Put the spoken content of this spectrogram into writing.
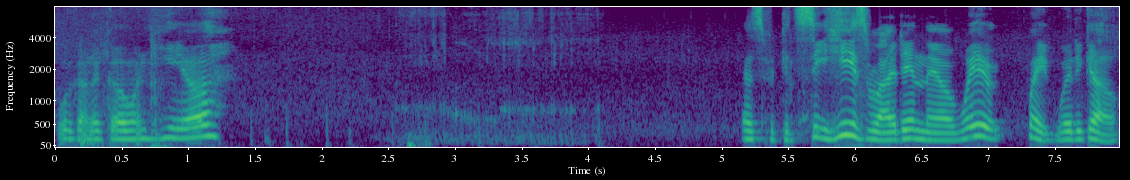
we're gonna go in here. As we can see, he's right in there. Wait, wait, where'd he go?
